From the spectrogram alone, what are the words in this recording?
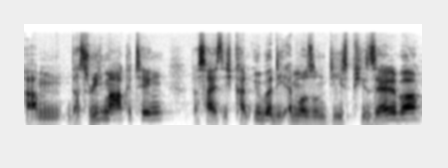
ähm, das Remarketing. Das heißt, ich kann über die Amazon DSP selber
